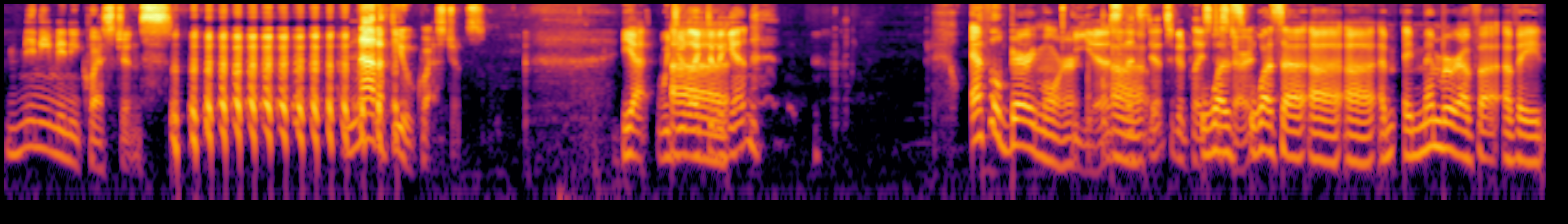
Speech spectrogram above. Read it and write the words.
many, many questions. Not a few questions. Yeah. Would you like to uh, begin? Ethel Barrymore. Yes, uh, that's that's a good place was to start. was a, a a a member of a, of a,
